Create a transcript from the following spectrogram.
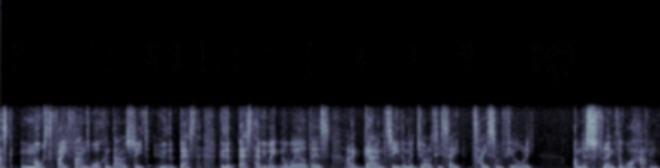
ask most fight fans walking down the street who the best who the best heavyweight in the world is, and I guarantee the majority say Tyson Fury. On the strength of what happened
